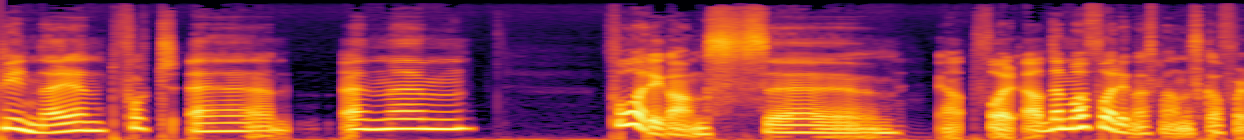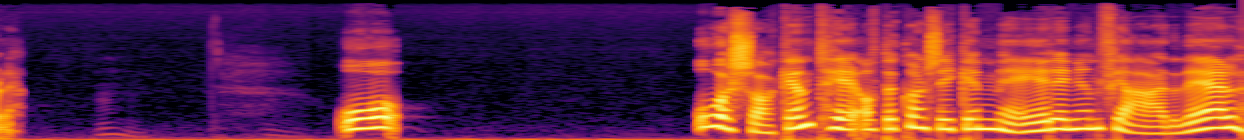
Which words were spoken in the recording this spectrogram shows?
kvinner en, fort, eh, en um, foregangs... eh, ja, for, ja, de var foregangsmennesker for det. Og årsaken til at det kanskje ikke er mer enn en fjerdedel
